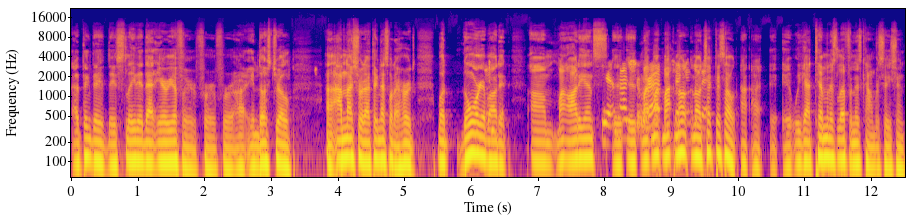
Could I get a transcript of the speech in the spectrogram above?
I think they they slated that area for for for uh, industrial. Uh, I'm not sure. I think that's what I heard. But don't worry about it. Um, my audience. Yeah, not is- sure. my- my- my- check no, no. Check this out. I, I, it- we got ten minutes left in this conversation.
